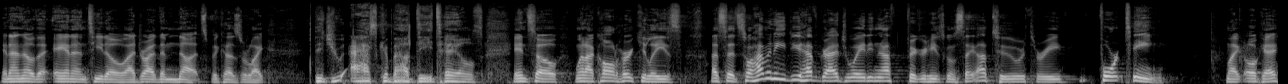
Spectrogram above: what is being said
And I know that Anna and Tito, I drive them nuts because they're like, did you ask about details? And so when I called Hercules, I said, So how many do you have graduating? I figured he was going to say, Oh, two or three. 14. I'm like, okay.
